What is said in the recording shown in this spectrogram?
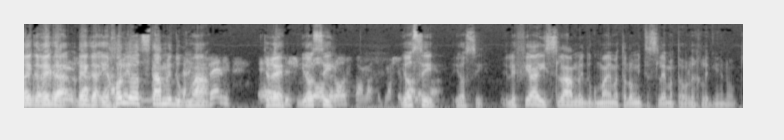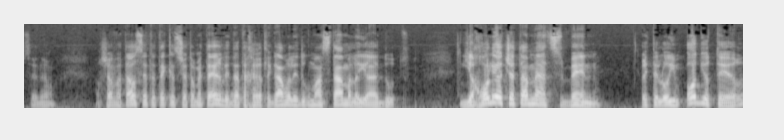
רגע, רגע, שאתה רגע, יכול להיות סתם לדוגמה- אה, תראה, בשבילו, יוסי, שבא יוסי. יוסי, לפי האסלאם לדוגמה, אם אתה לא מתאסלם אתה הולך לגיהנום, בסדר? עכשיו, אתה עושה את הטקס שאתה מתאר לדת אחרת לגמרי, לדוגמה, סתם על היהדות. יכול להיות שאתה מעצבן את אלוהים עוד יותר,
